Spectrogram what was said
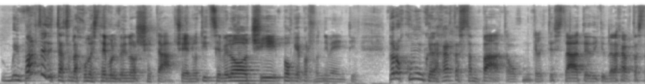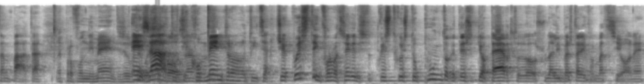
in parte dettata da come sta evolvendo la società, cioè notizie veloci, pochi approfondimenti, però comunque la carta stampata o comunque le testate della carta stampata approfondimenti? cioè Esatto, ti commentano la notizia. Cioè, queste informazioni, che ti- questo, questo punto che ti ho aperto sulla libertà di informazione,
